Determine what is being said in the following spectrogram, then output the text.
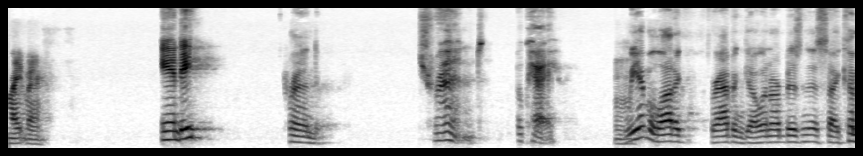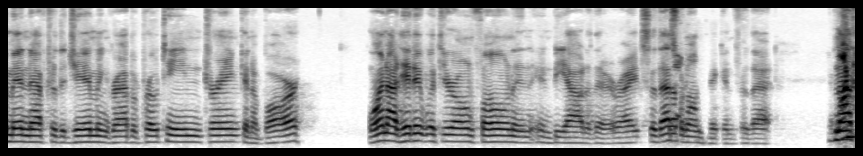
nightmare. andy Trend. trend okay mm-hmm. We have a lot of grab and go in our business. I come in after the gym and grab a protein drink and a bar. Why not hit it with your own phone and, and be out of there, right? So that's what I'm thinking for that. Not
